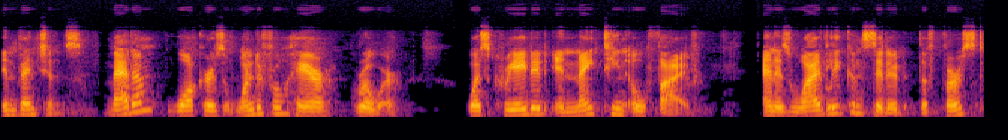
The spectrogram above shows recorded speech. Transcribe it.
inventions. Madam Walker's wonderful hair grower was created in 1905 and is widely considered the first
